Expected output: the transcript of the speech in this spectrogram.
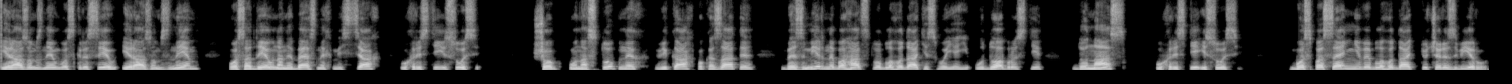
і разом з Ним воскресив, і разом з Ним посадив на небесних місцях у Христі Ісусі, щоб у наступних віках показати безмірне багатство благодаті своєї у добрості до нас у Христі Ісусі, бо спасенні ви благодаттю через віру,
